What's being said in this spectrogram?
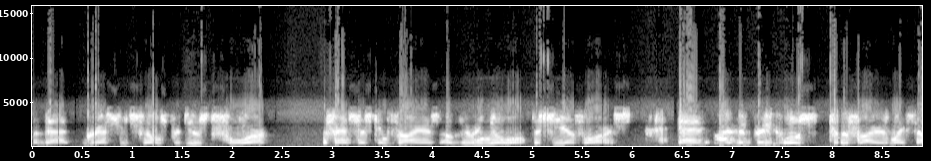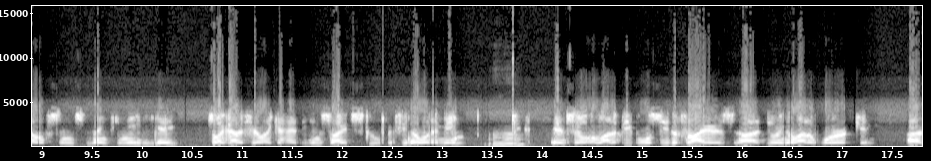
that Grassroots Films produced for the Franciscan Friars of the Renewal, the CFRs. And I've been pretty close to the Friars myself since 1988. So I kind of feel like I had the inside scoop, if you know what I mean. Uh-huh. And so a lot of people will see the Friars uh, doing a lot of work and uh,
